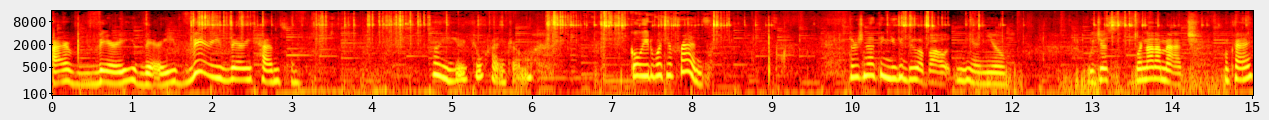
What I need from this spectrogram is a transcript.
are very, very, very, very handsome. Oh, you're so handsome. Go eat with your friends. There's nothing you can do about me and you. We just, we're not a match, okay?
